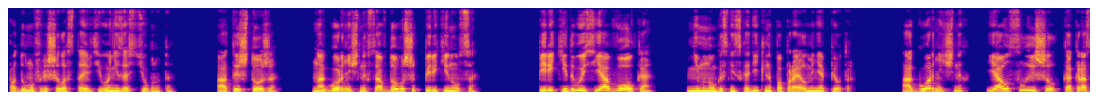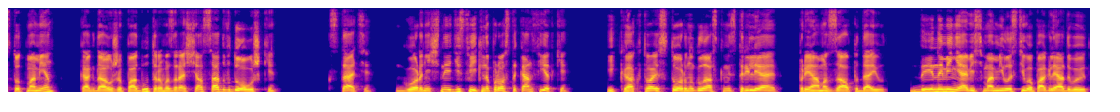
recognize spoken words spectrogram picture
подумав, решил оставить его незастегнутым. А ты что же, на горничных совдовушек перекинулся? Перекидываюсь я в волка, немного снисходительно поправил меня Петр. А горничных я услышал как раз тот момент, когда уже под утро возвращался от вдовушки. Кстати, горничные действительно просто конфетки. И как в твою сторону глазками стреляет, прямо залпы дают. Да и на меня весьма милостиво поглядывают.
